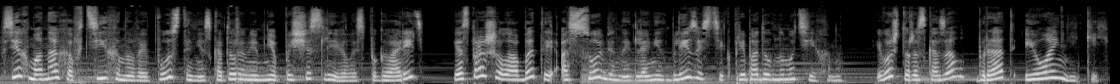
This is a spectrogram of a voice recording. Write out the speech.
Всех монахов Тихоновой пустыни, с которыми мне посчастливилось поговорить, я спрашивала об этой особенной для них близости к преподобному Тихону. И вот что рассказал брат Иоанникий.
